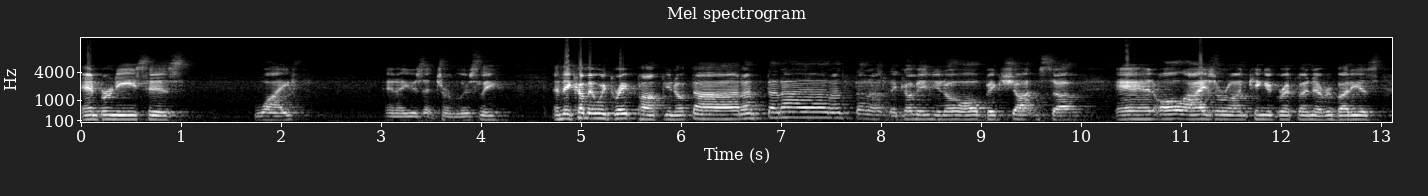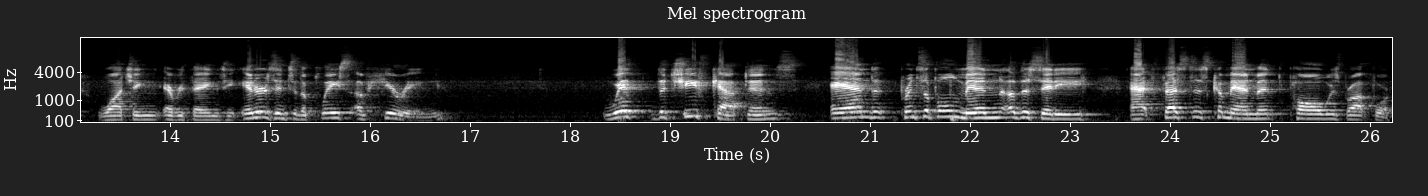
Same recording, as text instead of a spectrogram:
and Bernice, his wife, and I use that term loosely. And they come in with great pomp, you know, da, da, da, da, da, da. they come in, you know, all big shot and stuff, and all eyes are on King Agrippa, and everybody is watching everything. He enters into the place of hearing with the chief captains and principal men of the city. At Festus' commandment, Paul was brought forth.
